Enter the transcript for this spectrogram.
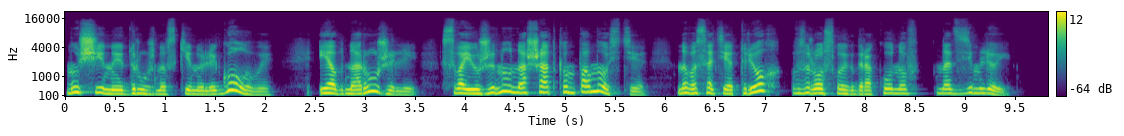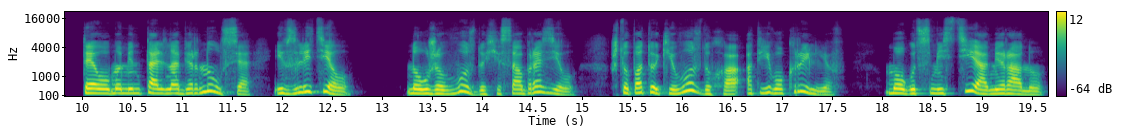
мужчины дружно вскинули головы и обнаружили свою жену на шатком помосте на высоте трех взрослых драконов над землей. Тео моментально обернулся и взлетел, но уже в воздухе сообразил, что потоки воздуха от его крыльев могут смести Амирану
